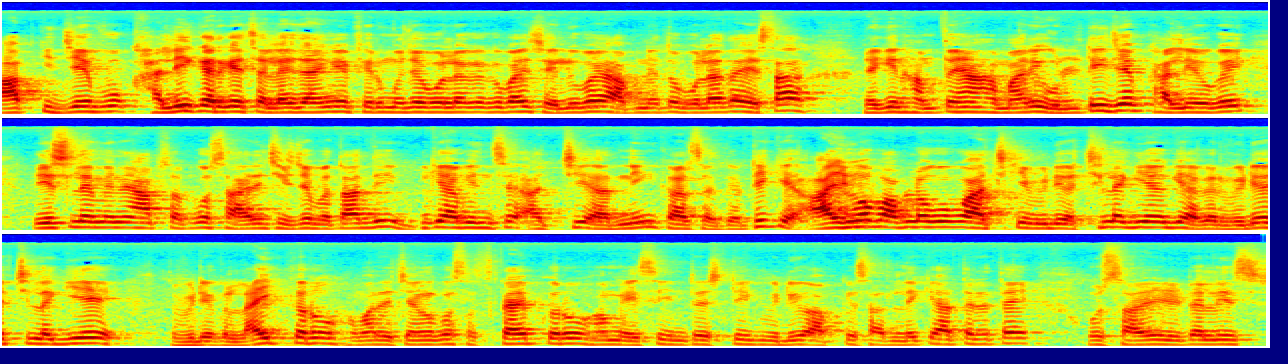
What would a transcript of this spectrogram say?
आपकी जेब वो खाली करके चले जाएँगे। फिर मुझे बोलेगा कि भाई, सेलू भाई, आपने तो बोला था ऐसा, लेकिन हम तो यहाँ हमारी उल्टी जेब खाली हो गई। इसलिए मैंने आप सबको सारी चीज़ें बता दी कि आप इनसे अच्छी अर्निंग कर सकते हो, ठीक है? आई होप आप लोगों को आज की वीडियो अच्छी लगी होगी। अगर वीडियो अच्छी लगी है तो वीडियो को लाइक करो, हमारे चैनल को सब्सक्राइब करो। हम ऐसे ऐसी इंटरेस्टिंग वीडियो आपके साथ लेके आते रहते हैं। और सारी डिटेल इस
